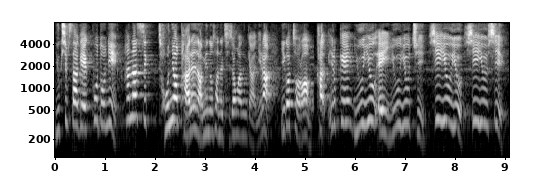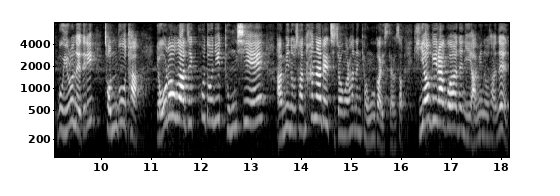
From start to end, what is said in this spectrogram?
64개의 코돈이 하나씩 전혀 다른 아미노산을 지정하는 게 아니라 이것처럼 가- 이렇게 UUA, UUG, CUU, CUC 뭐 이런 애들이 전부 다 여러 가지 코돈이 동시에 아미노산 하나를 지정을 하는 경우가 있어요. 그래서 기억이라고 하는 이 아미노산은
